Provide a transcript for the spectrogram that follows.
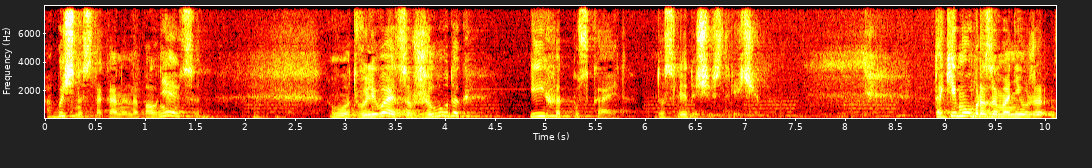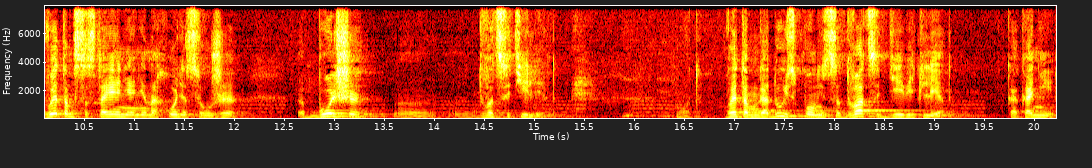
обычно стаканы наполняются, вот, выливаются в желудок и их отпускает до следующей встречи. Таким образом, они уже в этом состоянии они находятся уже больше 20 э, лет. Вот. В этом году исполнится 29 лет, как они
